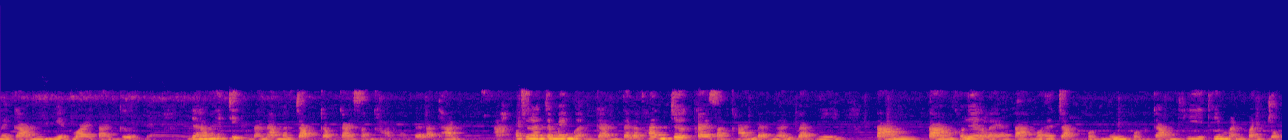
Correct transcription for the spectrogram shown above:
ในการเวียนว่ายตายเกิดเนี่ยจะทำให้จิตนั้นมาจับกับกายสังขารของแต่ละท่านอะเพราะฉะนั้นจะไม่เหมือนกันแต่ละท่านเจอกายสังขารแบบนั้นแบบนี้ ตามตามเขาเรียกอะไรตามวัฏจักรผลบุญผลกรรมที่ที่มันบรรจบ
